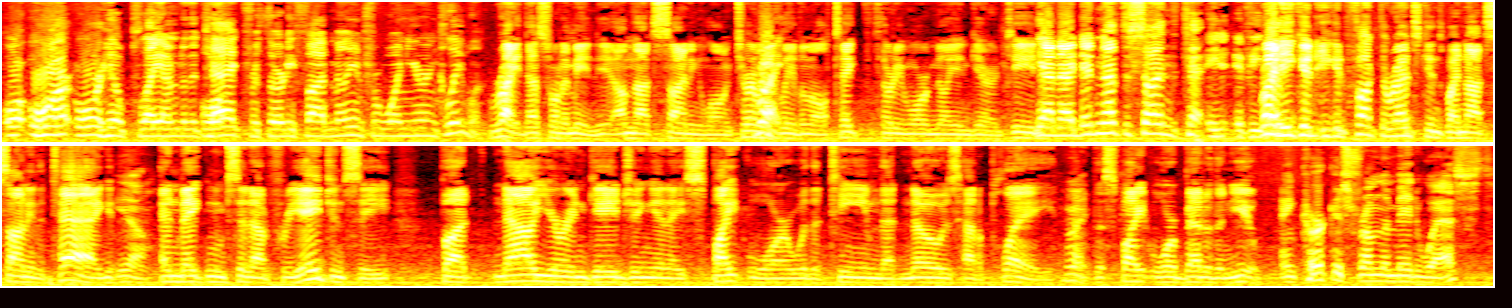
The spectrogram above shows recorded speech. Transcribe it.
or, or or he'll play under the tag for 35 million for one year in Cleveland. Right, that's what I mean. I'm not signing long term in Right. Cleveland. I'll take the 30 more million guaranteed. Yeah, and I didn't have to sign the tag if he Right, he could he could fuck the Redskins by not signing the tag Yeah. and making them sit out free agency. But now you're engaging in a spite war with a team that knows how to play Right. the spite war better than you. and Kirk is from the Midwest,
